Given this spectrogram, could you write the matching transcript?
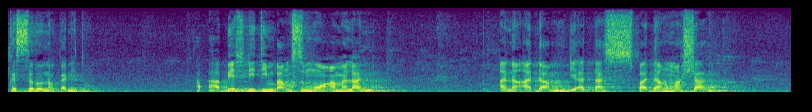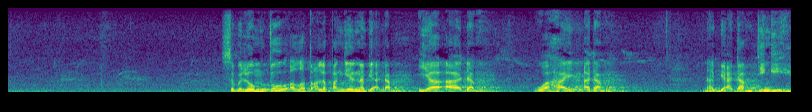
keseronokan itu. Habis ditimbang semua amalan anak Adam di atas padang masyar sebelum tu Allah Ta'ala panggil Nabi Adam. Ya Adam Wahai Adam. Nabi Adam tinggi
